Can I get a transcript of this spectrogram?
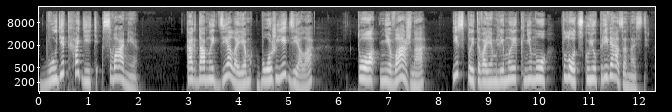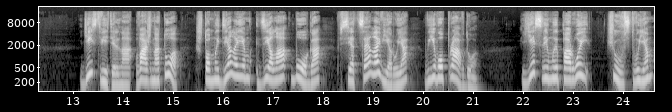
будет ходить с вами. Когда мы делаем Божье дело, то неважно, испытываем ли мы к Нему плотскую привязанность. Действительно важно то, что мы делаем дело Бога, всецело веруя в Его правду. Если мы порой чувствуем,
